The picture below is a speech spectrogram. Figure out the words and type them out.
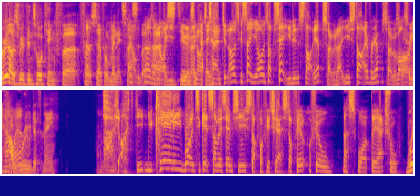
I realise we've been talking for, for several minutes now, a- but uh, nice, are you doing okay? nice tangent. I was gonna say, I was upset you didn't start the episode with that. You start every episode with asking me how, how rude of me. I you, you clearly wanted to get some of this MCU stuff off your chest. I feel, I feel that's what the actual. Well,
